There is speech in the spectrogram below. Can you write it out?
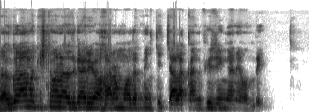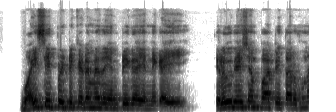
రఘురామకృష్ణరాజు గారి వ్యవహారం మొదటి నుంచి చాలా కన్ఫ్యూజింగ్గానే ఉంది. వైసీపీ టికెట్ మీద ఎంపీగా ఎన్నికయి తెలుగుదేశం పార్టీ తరఫున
